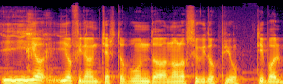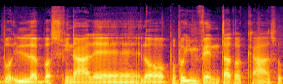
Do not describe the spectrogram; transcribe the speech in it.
Io, io fino a un certo punto non l'ho seguito più. Tipo il, bo- il boss finale l'ho proprio inventato a caso.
